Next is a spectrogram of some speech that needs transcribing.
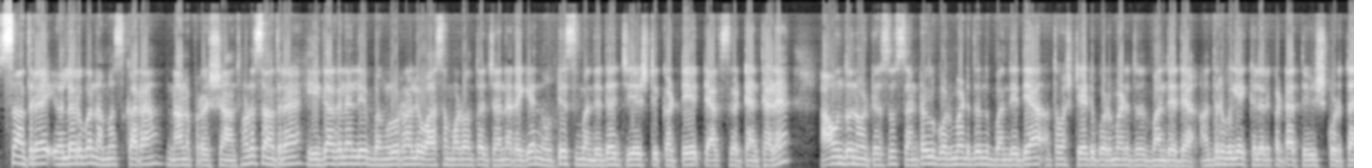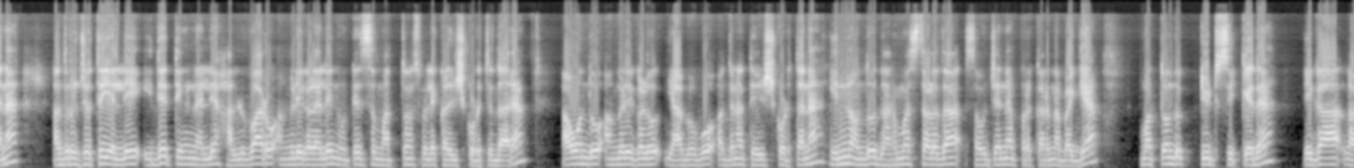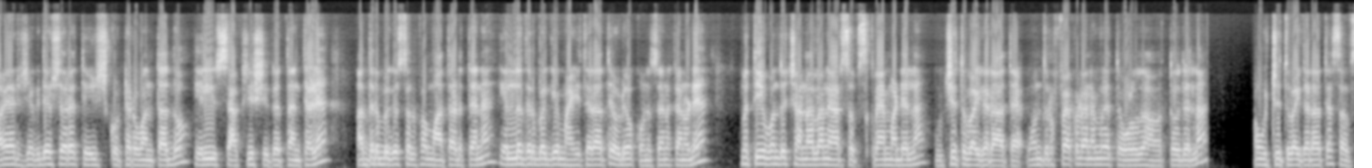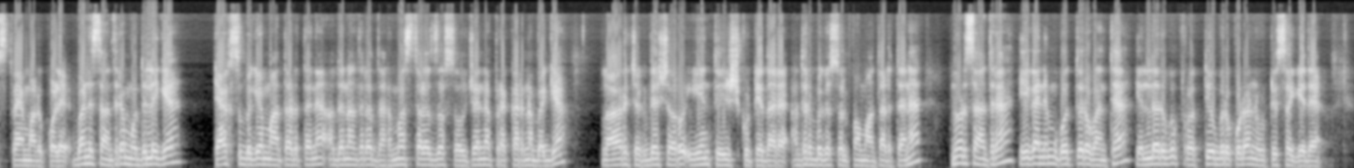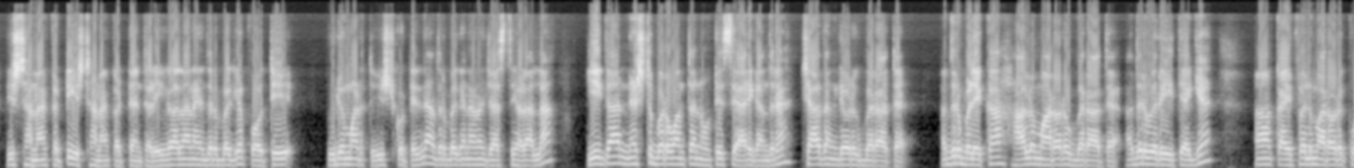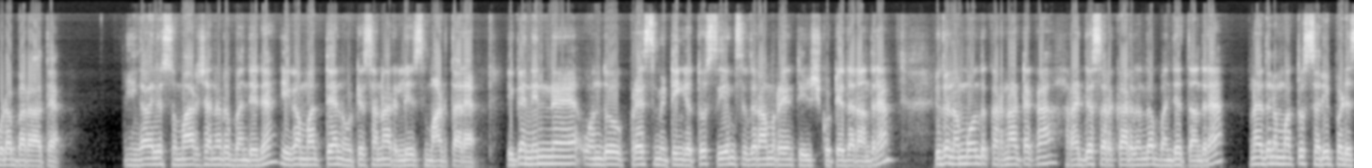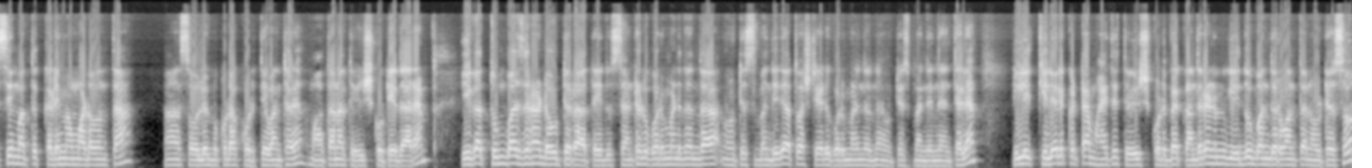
ಸ್ನೇಹಿತರೆ, ಎಲ್ಲರಿಗೂ ನಮಸ್ಕಾರ. ನಾನು ಪ್ರಶಾಂತ್. ನೋಡಿ ಸ್ನೇಹಿತರೆ, ಈಗಾಗಲೇ ಬೆಂಗಳೂರಿನಲ್ಲಿ ವಾಸ ಮಾಡುವಂತ ಜನರಿಗೆ ನೋಟಿಸ್ ಬಂದಿದೆ ಜಿ ಎಸ್ ಟಿ ಕಟ್ಟಿ ಟ್ಯಾಕ್ಸ್ ಕಟ್ಟಿ ಅಂತ ಹೇಳಿ. ಆ ಒಂದು ನೋಟಿಸ್ ಸೆಂಟ್ರಲ್ ಗೌರ್ಮೆಂಟ್ ಬಂದಿದೆ ಅಥವಾ ಸ್ಟೇಟ್ ಗೌರ್ಮೆಂಟ್ ಬಂದಿದೆ ಅದ್ರ ಬಗ್ಗೆ ಕ್ಲಿಯರ್ ಕಟ್ಟ ತಿಳಿಸ್ಕೊಡ್ತಾನೆ. ಅದ್ರ ಜೊತೆಯಲ್ಲಿ ಇದೇ ತಿಂಗಳಿನಲ್ಲಿ ಹಲವಾರು ಅಂಗಡಿಗಳಲ್ಲಿ ನೋಟಿಸ್ ಮತ್ತೊಂದು ಸಲ ಕಳಿಸ್ಕೊಡ್ತಿದ್ದಾರೆ. ಆ ಒಂದು ಅಂಗಡಿಗಳು ಯಾವ್ಯಾವು ಅದನ್ನ ತಿಳಿಸ್ಕೊಡ್ತಾನೆ. ಇನ್ನೊಂದು ಧರ್ಮಸ್ಥಳದ ಸೌಜನ್ಯ ಪ್ರಕರಣ ಬಗ್ಗೆ ಮತ್ತೊಂದು ಟ್ವೀಟ್ ಸಿಕ್ಕಿದೆ. ಈಗ ಲಾಯರ್ ಜಗದೀಶ್ ಅವರ ತಿಳಿಸಿಕೊಟ್ಟಿರುವಂತದ್ದು ಎಲ್ಲಿ ಸಾಕ್ಷಿ ಸಿಗುತ್ತೆ ಅಂತ ಹೇಳಿ ಅದ್ರ ಬಗ್ಗೆ ಸ್ವಲ್ಪ ಮಾತಾಡ್ತೇನೆ. ಎಲ್ಲದ್ರ ಬಗ್ಗೆ ಮಾಹಿತಿ ಇರತ್ತೆ ವಿಡಿಯೋ ಕೊನಸನ ನೋಡಿ. ಮತ್ತೆ ಈ ಒಂದು ಚಾನಲ್ ಅನ್ನ ಯಾರು ಸಬ್ಸ್ಕ್ರೈಬ್ ಮಾಡಿಲ್ಲ ಉಚಿತವಾಗಿರತ್ತೆ ಒಂದ್ ರೂಪಾಯಿ ಕೂಡ ನಮಗೆ ತಗೊಳ್ಳೋದು ಹತ್ತೋದಿಲ್ಲ. ಉಚಿತವಾಗಿರತ್ತೆ ಸಬ್ಸ್ಕ್ರೈಬ್ ಮಾಡ್ಕೊಳ್ಳಿ. ಬನ್ನಿ ಸಂತ್ರೆ ಮೊದಲಿಗೆ ಟ್ಯಾಕ್ಸ್ ಬಗ್ಗೆ ಮಾತಾಡ್ತೇನೆ. ಅದ ನಂತರ ಧರ್ಮಸ್ಥಳದ ಸೌಜನ್ಯ ಪ್ರಕರಣ ಬಗ್ಗೆ. ಲಾಯರ್ ಜಗದೀಶ್ ಅವರು ಏನ್ ತಿಳಿಸ್ಕೊಟ್ಟಿದ್ದಾರೆ? ಅದ್ರ ಬಗ್ಗೆ ಸ್ವಲ್ಪ ಮಾತಾಡ್ತೇನೆ. ನೋಡಿ ಸ್ನೇಹಿತರೆ, ಈಗ ನಿಮ್ಗೆ ಗೊತ್ತಿರುವಂತೆ ಎಲ್ಲರಿಗೂ ಪ್ರತಿಯೊಬ್ಬರು ಕೂಡ ನೋಟಿಸ್ ಆಗಿದೆ. ಇಷ್ಟ ಹಣ ಕಟ್ಟಿ, ಇಷ್ಟ ಹಣ ಕಟ್ಟಿ ಅಂತೇಳಿ. ಈಗ ನಾನು ಇದ್ರ ಬಗ್ಗೆ ಪಾವತಿ ವಿಡಿಯೋ ಮಾಡಿ ತಿಳಿಸ್ಕೊಟ್ಟಿದ್ದೀನಿ. ಅದ್ರ ಬಗ್ಗೆ ನಾನು ಜಾಸ್ತಿ ಹೇಳಲ್ಲ. ಈಗ ನೆಕ್ಸ್ಟ್ ಬರುವಂತ ನೋಟಿಸ್ ಯಾರಿಗಂದ್ರೆ ಚಾದ ಅಂಗಡಿಯವ್ರಿಗೆ ಬರತ್ತೆ. ಅದ್ರ ಬಳಿಕ ಹಾಲು ಮಾರೋರಿಗೆ ಬರತ್ತೆ. ಅದ್ರ ರೀತಿಯಾಗಿ ಕಾಯಿಪಲ್ಲೆ ಮಾರೋರಿಗೆ ಕೂಡ ಬರತ್ತೆ. ಈಗಾಗಲೇ ಸುಮಾರು ಜನರು ಬಂದಿದೆ. ಈಗ ಮತ್ತೆ ನೋಟಿಸ್ ಅನ್ನ ರಿಲೀಸ್ ಮಾಡ್ತಾರೆ. ಈಗ ನಿನ್ನೆ ಒಂದು ಪ್ರೆಸ್ ಮೀಟಿಂಗ್ ಇತ್ತು. ಸಿ ಎಂ ಸಿದ್ದರಾಮಯ್ಯ ಏನ್ ತಿಳಿಸ್ಕೊಟ್ಟಿದ್ದಾರೆ ಅಂದ್ರೆ, ಇದು ನಮ್ಮ ಒಂದು ಕರ್ನಾಟಕ ರಾಜ್ಯ ಸರ್ಕಾರದಿಂದ ಬಂದಿತ್ತಂದ್ರೆ ಇದನ್ನ ಮತ್ತು ಸರಿಪಡಿಸಿ ಮತ್ತು ಕಡಿಮೆ ಮಾಡುವಂತ ಸೌಲಭ್ಯ ಕೂಡ ಕೊಡ್ತೀವಿ ಅಂತ ಹೇಳಿ ಮಾತನ್ನ ತಿಳಿಸ್ಕೊಟ್ಟಿದ್ದಾರೆ. ಈಗ ತುಂಬಾ ಜನ ಡೌಟ್ ಇರತ್ತೆ. ಇದು ಸೆಂಟ್ರಲ್ ಗೌರ್ಮೆಂಟ್ ದಿಂದ ನೋಟಿಸ್ ಬಂದಿದೆ ಅಥವಾ ಸ್ಟೇಟ್ ಗೌರ್ಮೆಂಟ್ ನೋಟಿಸ್ ಬಂದಿದೆ ಅಂತೇಳಿ ಇಲ್ಲಿ ಕ್ಲಿಯರ್ ಕಟ್ಟ ಮಾಹಿತಿ ತಿಳಿಸ್ಕೊಡ್ಬೇಕಂದ್ರೆ ನಿಮ್ಗೆ ಇದು ಬಂದಿರುವಂತ ನೋಟಿಸು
